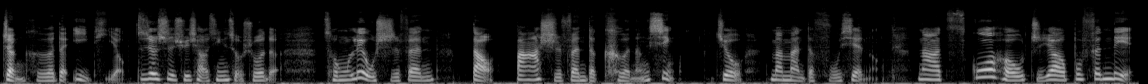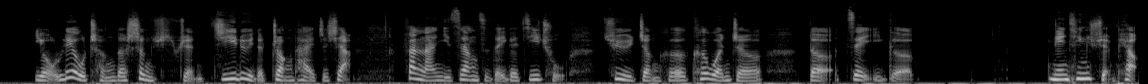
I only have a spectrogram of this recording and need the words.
整合的议题哦。这就是徐巧芯所说的，从六十分到八十分的可能性就慢慢的浮现了。那郭侯只要不分裂。有六成的胜选几率的状态之下，范蓝以这样子的一个基础去整合柯文哲的这一个年轻选票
